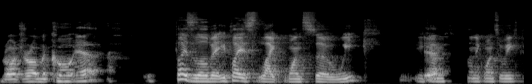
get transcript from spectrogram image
roger on the court yet plays a little bit he plays like once a week he yeah. comes to clinic once a week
